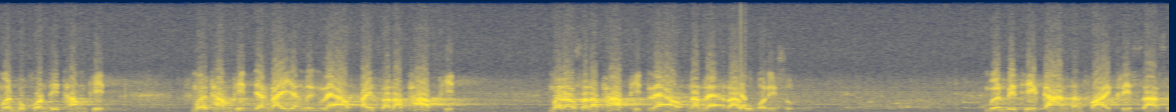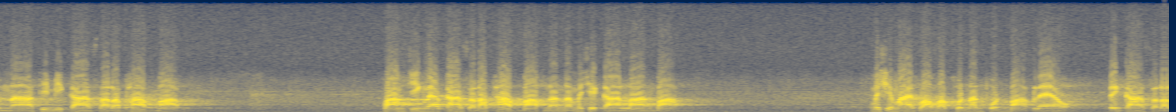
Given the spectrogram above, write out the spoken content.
เหมือนบุคคลที่ทำผิด เมื่อทำผิดอย่างใดอย่างหนึ่งแล้ว ไปสารภาพผิด เมื่อเราสารภาพผิดแล้วนั่นแหละเราผู้บริสุทธิ์ เหมือนวิธีการทางฝ่ายคริสตศาสนาที่มีการสารภาพบาป ความจริงแล้วการสารภาพบาปนั้นนะไม่ใช่การล้างบาป ไม่ใช่หมายความว่าคนนั้นพ้นบาปแล้ว เป็นการสาร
